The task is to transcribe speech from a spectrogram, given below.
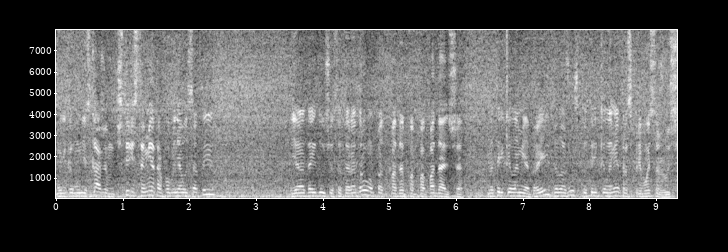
Мы никому не скажем. 400 метров у меня высоты. Я дойду сейчас от аэродрома под, под, под, подальше на 3 километра и доложу, что 3 километра с прямой сажусь.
